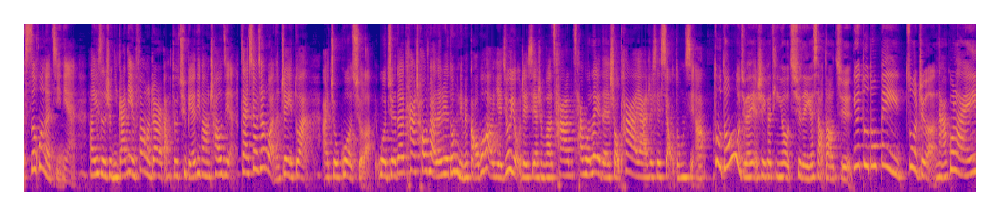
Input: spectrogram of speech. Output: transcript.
厮混了几年，他意思是你赶紧放了这儿吧，就去别的地方抄检，在潇湘馆的这一段，哎，就过去了。我觉得他抄出来的这些东西里面，搞不好也就有这些什么擦擦过泪的手帕呀，这些小东西啊。肚兜我觉得也是一个挺有趣的一个小道具，因为肚兜被作者拿过来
